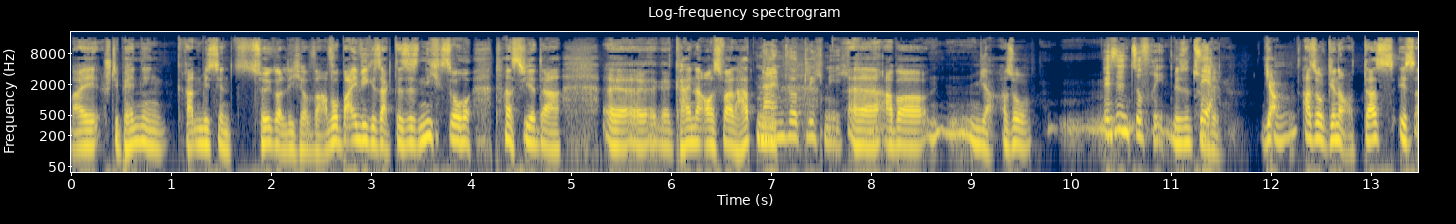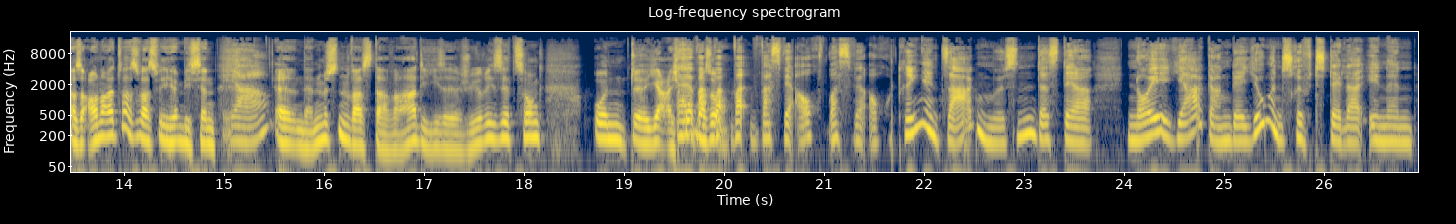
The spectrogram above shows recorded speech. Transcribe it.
bei Stipendien gerade ein bisschen zögerlicher war. Wobei, wie gesagt, das ist nicht so, dass wir da äh, keine Auswahl hatten. Nein, wirklich nicht. Äh, aber ja, also wir sind zufrieden. Wir sind zufrieden. Sehr. Ja, mhm. also genau, das ist also auch noch etwas, was wir hier ein bisschen ja. äh, nennen müssen, was da war, diese Jury-Sitzung. Und äh, ja, ich guck äh, mal so. Was wir auch, was wir auch dringend sagen müssen, dass der neue Jahrgang der jungen SchriftstellerInnen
